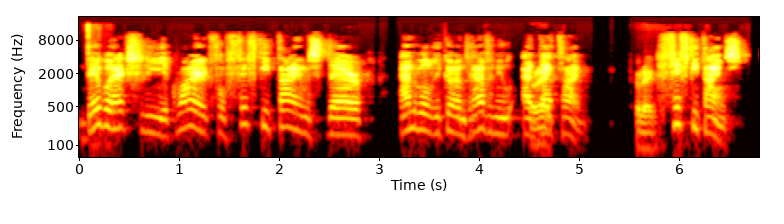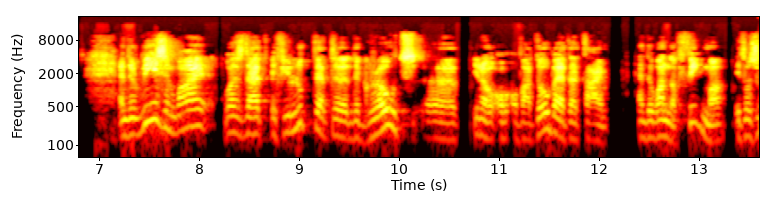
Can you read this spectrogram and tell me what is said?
they were actually acquired for 50 times their annual recurrent revenue at Correct. that time. Correct. 50 times. And the reason why was that if you looked at the, the growth, uh, you know, of, of Adobe at that time, and the one of Figma, it was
